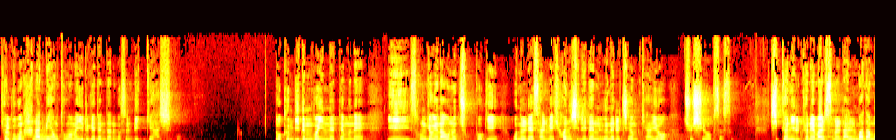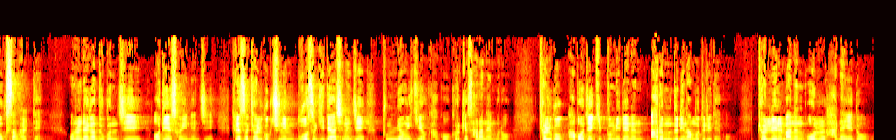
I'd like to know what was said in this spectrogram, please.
결국은 하나님의 형통함에 이르게 된다는 것을 믿게 하시고 또 그 믿음과 인내 때문에 이 성경에 나오는 축복이 오늘 내 삶의 현실이 된 은혜를 체험케 하여 주시옵소서. 시편 1편의 말씀을 날마다 묵상할 때 오늘 내가 누군지 어디에 서 있는지 그래서 결국 주님 무엇을 기대하시는지 분명히 기억하고 그렇게 살아내므로 결국 아버지의 기쁨이 되는 아름드리 나무들이 되고 별일 많은 올 한 해에도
